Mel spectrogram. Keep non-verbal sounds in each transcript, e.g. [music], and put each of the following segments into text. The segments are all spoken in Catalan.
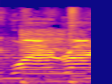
wine running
